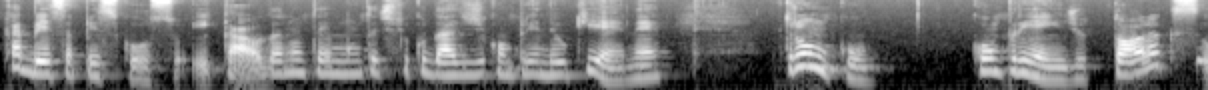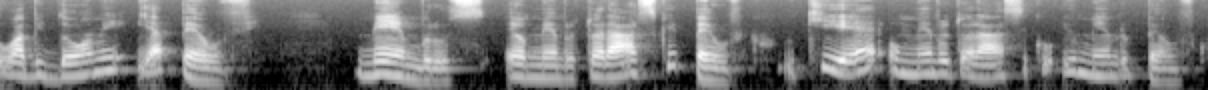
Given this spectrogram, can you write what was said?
Cabeça, pescoço e cauda não tem muita dificuldade de compreender o que é, né? Tronco compreende o tórax, o abdômen e a pelve. Membros é o membro torácico e pélvico. O que é o membro torácico e o membro pélvico?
